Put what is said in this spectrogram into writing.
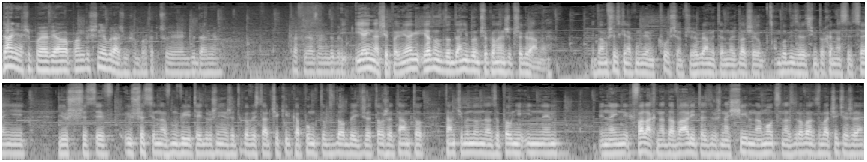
Dania się pojawiała, pan by się nie obraził chyba, tak czuję, jakby Dania trafiła z nami do grupy. Ja inaczej powiem. Ja jadąc do Danii byłem przekonany, że przegramy. Ja tam wszystkim jak mówiłem, kurczę, przegramy ten mecz. Dlaczego? Bo widzę, że jesteśmy trochę nasyceni. Już wszyscy, już wszyscy nam wmówili tej drużynie, że tylko wystarczy kilka punktów zdobyć, że to, że tamto, tamci będą na zupełnie innym, na innych falach nadawali. To jest drużyna silna, mocna, zdrowa. Zobaczycie, że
